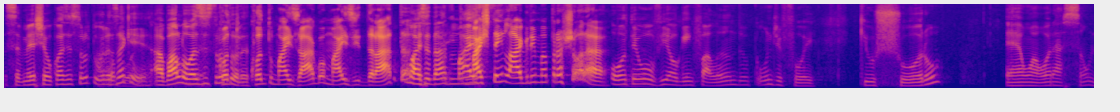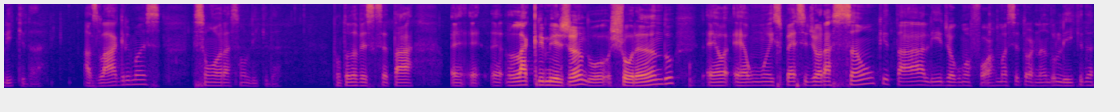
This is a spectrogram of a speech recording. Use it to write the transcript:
você mexeu com as estruturas Abalou, aqui. né? Abalou as estruturas. Quanto, quanto mais água, mais hidrata, mais hidrato, mais... mais tem lágrima para chorar. Ontem eu ouvi alguém falando, onde foi? Que o choro é uma oração líquida. As lágrimas são uma oração líquida. Então toda vez que você está lacrimejando, ou chorando, é, é uma espécie de oração que está ali de alguma forma se tornando líquida,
